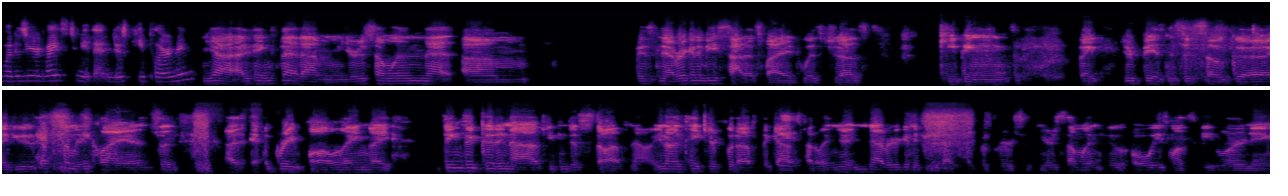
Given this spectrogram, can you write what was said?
what is your advice to me then just keep learning Yeah, I think that um you're someone that um is never going to be satisfied with just keeping like your business is so good. You have so many clients and a, a great following. Like things are good enough. You can just stop now. You know, take your foot off the gas pedal, and you're never going to be that type of person. You're someone who always wants to be learning,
